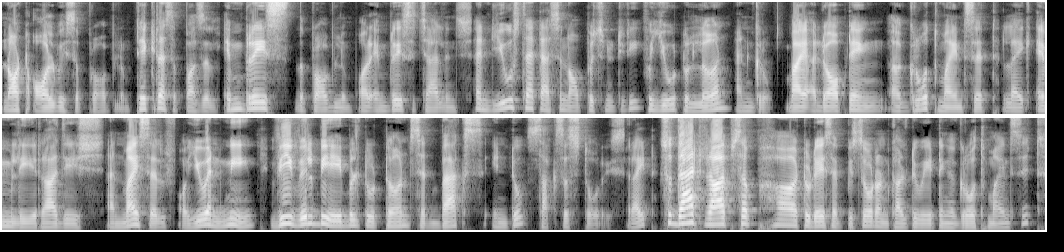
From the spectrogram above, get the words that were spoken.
not always a problem. Take it as a puzzle. Embrace the problem or embrace the challenge and use that as an opportunity for you to learn and grow. By adopting a growth mindset like Emily, Rajesh, and myself, or you and me, we will be able to turn setbacks into success stories, right? So that wraps up uh, today's episode on cultivating a growth mindset.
